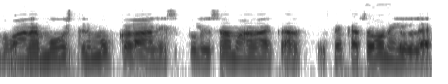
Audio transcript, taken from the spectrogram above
vanhan muistini mukaan, niin se tuli samaan aikaan sekä Sonille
